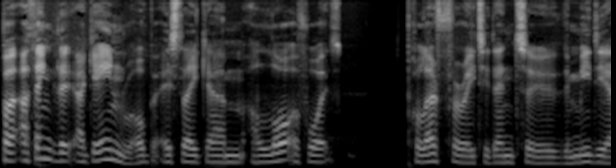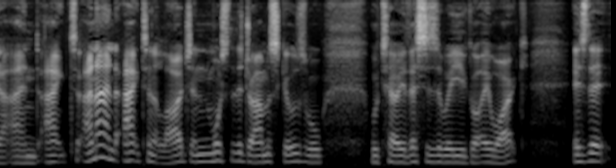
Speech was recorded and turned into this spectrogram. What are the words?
But I think that again, Rob, it's like um, a lot of what's proliferated into the media and act and, and acting at large, and most of the drama schools will will tell you this is the way you got to work. Is that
